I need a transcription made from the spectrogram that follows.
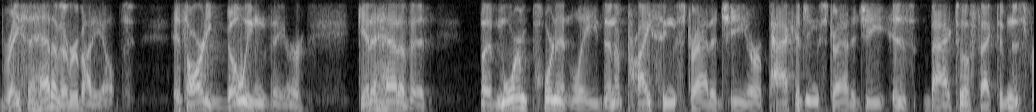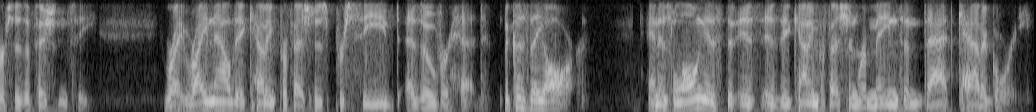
race ahead of everybody else. It's already going there. Get ahead of it but more importantly than a pricing strategy or a packaging strategy is back to effectiveness versus efficiency. Right, right now, the accounting profession is perceived as overhead because they are. And as long as the, as, as the accounting profession remains in that category,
